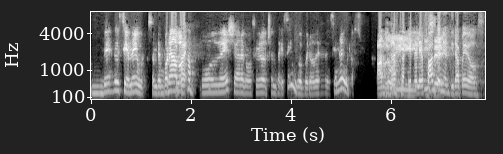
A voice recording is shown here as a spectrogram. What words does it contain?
desde 100 euros. En temporada Y baja podés llegar a conseguir 85, pero desde 100 euros. Y Ando no está y ni el elefante hice- ni el tirapedos.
